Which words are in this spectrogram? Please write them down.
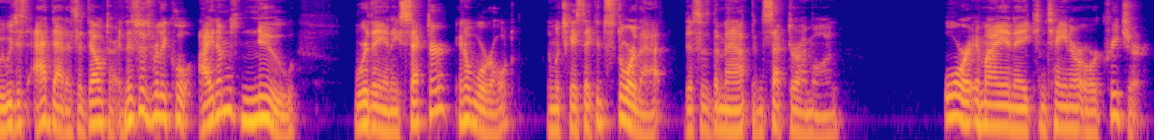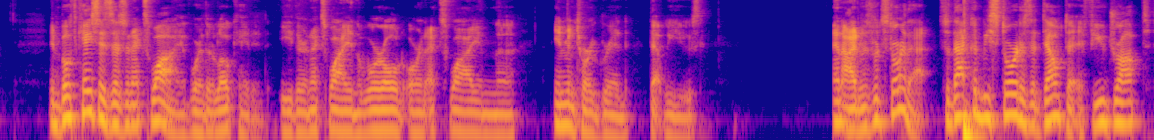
we would just add that as a delta. And this was really cool. Items knew were they in a sector in a world, in which case they could store that. This is the map and sector I'm on or am I in a container or a creature? In both cases, there's an XY of where they're located, either an XY in the world or an XY in the inventory grid that we used. And items would store that. So that could be stored as a delta. If you dropped,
